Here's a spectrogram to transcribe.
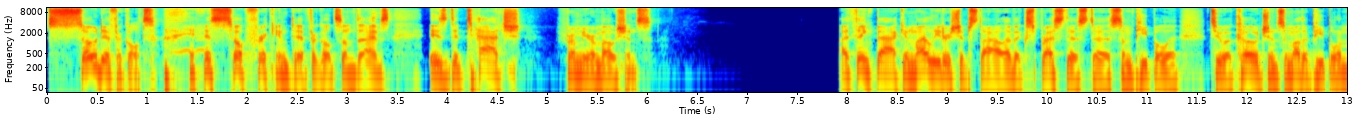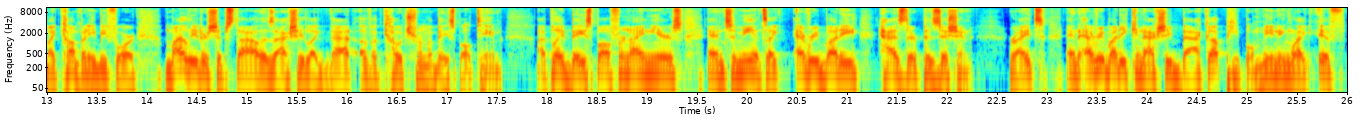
so difficult. it's so freaking difficult sometimes is detach from your emotions. I think back in my leadership style, I've expressed this to some people, uh, to a coach and some other people in my company before. My leadership style is actually like that of a coach from a baseball team. I played baseball for nine years, and to me, it's like everybody has their position, right? And everybody can actually back up people, meaning like if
